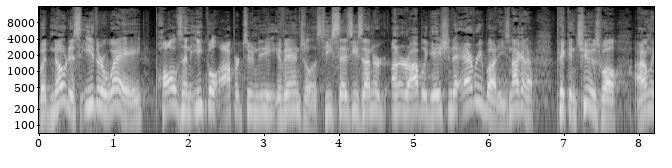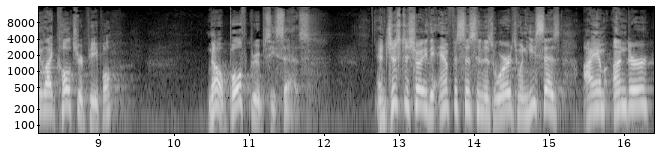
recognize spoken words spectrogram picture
But notice, either way, Paul's an equal opportunity evangelist. He says he's under, under obligation to everybody. He's not going to pick and choose, well, I only like cultured people. No, both groups, he says. And just to show you the emphasis in his words, when he says, I am under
